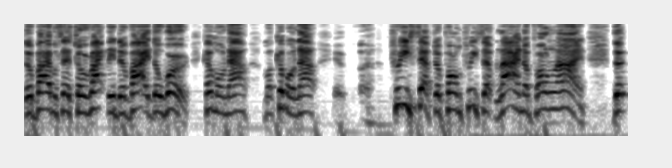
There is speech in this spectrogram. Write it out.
The Bible says to rightly divide the word. Come on now. Come on now. Precept upon precept, line upon line. The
